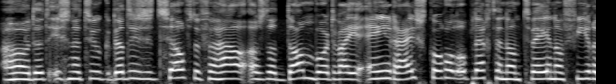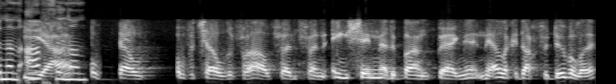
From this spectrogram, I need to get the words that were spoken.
Oh, dat is natuurlijk dat is hetzelfde verhaal als dat dambord waar je één rijstkorrel op legt... en dan twee en dan vier en dan acht. Ja, en dan... of, hetzelfde, of hetzelfde verhaal van, van één cent naar de bank brengen... en elke dag verdubbelen.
